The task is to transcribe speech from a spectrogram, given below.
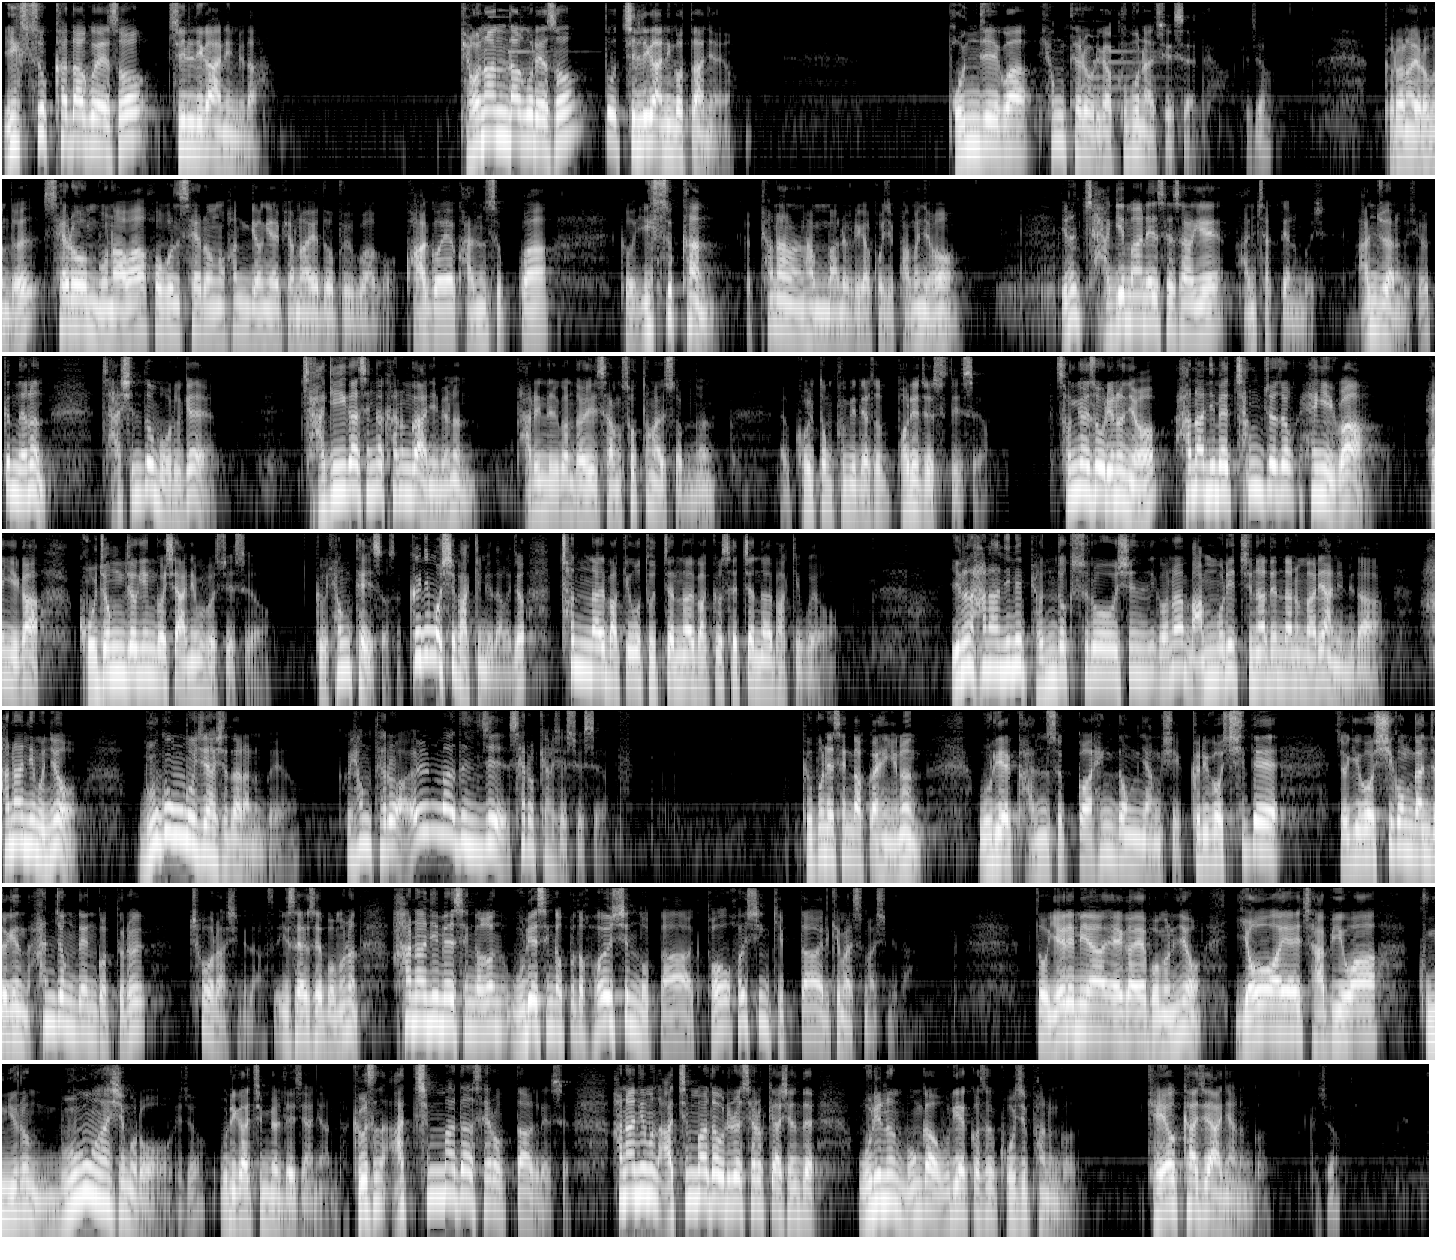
익숙하다고 해서 진리가 아닙니다. 변한다고 해서 또 진리가 아닌 것도 아니에요. 본질과 형태를 우리가 구분할 수 있어야 돼요. 그죠? 그러나 여러분들 새로운 문화와 혹은 새로운 환경의 변화에도 불구하고 과거의 관습과 그 익숙한 그 편안함만을 우리가 고집하면요. 이는 자기만의 세상에 안착되는 것이 안주하는 것이에요. 끝내는 자신도 모르게 자기가 생각하는 거 아니면은 다른 일과 더 이상 소통할 수 없는 골동품이 돼서 버려질 수도 있어요. 성경에서 우리는요 하나님의 창조적 행위가 행위가 고정적인 것이 아님을 볼 수 있어요. 그 형태에 있어서 끊임없이 바뀝니다. 그죠? 첫날 바뀌고 둘째 날 바뀌고 셋째 날 바뀌고요. 이는 하나님이 변덕스러우시거나 만물이 진화된다는 말이 아닙니다. 하나님은요 무궁무지하시다라는 거예요. 그 형태를 얼마든지 새롭게 하실 수 있어요. 그분의 생각과 행위는 우리의 간습과 행동 양식 그리고 시대적이고 시공간적인 한정된 것들을 초월하십니다. 그래서 이사야서에 보면은 하나님의 생각은 우리의 생각보다 훨씬 높다, 더 훨씬 깊다 이렇게 말씀하십니다. 또 예레미야 애가에 보면은요 여호와의 자비와 국률은 무궁하심으로 그죠? 우리가 진멸되지 아니한다. 그것은 아침마다 새롭다 그랬어요. 하나님은 아침마다 우리를 새롭게 하시는데 우리는 뭔가 우리의 것을 고집하는 것, 개혁하지 아니하는 것. 그죠?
